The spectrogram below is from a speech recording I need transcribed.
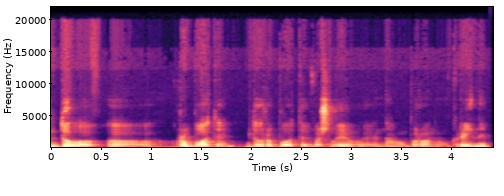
до е, роботи, до роботи важливої на оборону України.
